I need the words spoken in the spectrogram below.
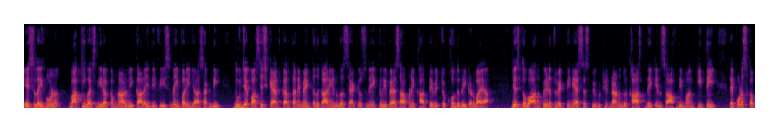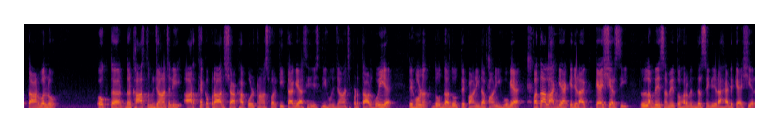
ਇਸ ਲਈ ਹੁਣ ਬਾਕੀ ਬਚਦੀ ਰਕਮ ਨਾਲ ਵੀ ਕਾਲਜ ਦੀ ਫੀਸ ਨਹੀਂ ਭਰੀ ਜਾ ਸਕਦੀ। ਦੂਜੇ ਪਾਸੇ ਸ਼ਿਕਾਇਤਕਰਤਾ ਨੇ ਬੈਂਕ ਅਧਿਕਾਰੀਆਂ ਨੂੰ ਦੱਸਿਆ ਕਿ ਉਸਨੇ ਇੱਕ ਵੀ ਪੈਸਾ ਆਪਣੇ ਖਾਤੇ ਵਿੱਚੋਂ ਖੁਦ ਨਹੀਂ ਕਢਵਾਇਆ। ਜਿਸ ਤੋਂ ਬਾਅਦ ਪੀੜਤ ਵਿਅਕਤੀ ਨੇ ਐਸਐਸਪੀ ਬਠਿੰਡਾ ਨੂੰ ਦਰਖਾਸਤ ਦੇ ਕੇ ਇਨਸਾਫ ਦੀ ਮੰਗ ਕੀਤੀ ਤੇ ਪੁਲਿਸ ਕਪਤਾਨ ਵੱਲੋਂ ਉਕਤ ਦਰਖਾਸਤ ਨੂੰ ਜਾਂਚ ਲਈ ਆਰਥਿਕ ਅਪਰਾਧ ਸ਼ਾਖਾ ਕੋਲ ਟਰਾਂਸਫਰ ਕੀਤਾ ਗਿਆ ਸੀ, ਜਿਸ ਦੀ ਹੁਣ ਜਾਂਚ ਪੜਤਾਲ ਹੋਈ ਹੈ ਤੇ ਹੁਣ ਦੁੱਧ ਦਾ ਦੁੱਧ ਤੇ ਪਾਣੀ ਦਾ ਪਾਣੀ ਹੋ ਗਿਆ ਪਤਾ ਲੱਗ ਗਿਆ ਕਿ ਜਿਹੜਾ ਇੱਕ ਕੈਸ਼ੀਅਰ ਸੀ ਲੰਬੇ ਸਮੇਂ ਤੋਂ ਹਰਵਿੰਦਰ ਸਿੰਘ ਜਿਹੜਾ ਹੈੱਡ ਕੈਸ਼ੀਅਰ,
